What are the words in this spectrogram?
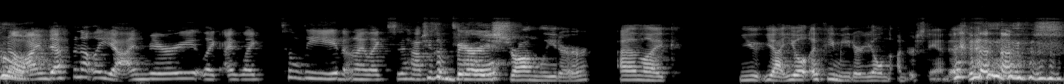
No, I'm definitely yeah. I'm very like I like to lead and I like to have. she's a very strong leader and like you yeah you'll if you meet her you'll understand it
